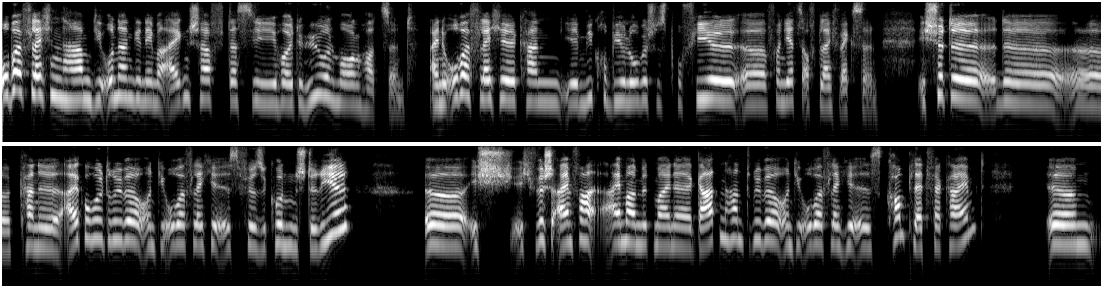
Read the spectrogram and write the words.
Oberflächen haben die unangenehme Eigenschaft, dass sie heute hü und morgen hot sind. Eine Oberfläche kann ihr mikrobiologisches Profil äh, von jetzt auf gleich wechseln. Ich schütte eine äh, Kanne Alkohol drüber und die Oberfläche ist für Sekunden steril äh, ich ich wische einfach einmal mit meiner Gartenhand drüber und die Oberfläche ist komplett verkeimt. Ähm,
